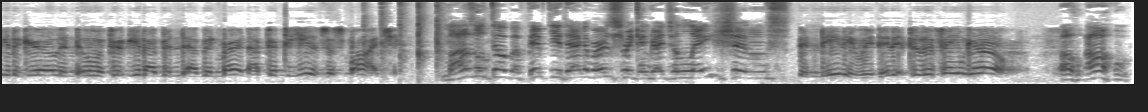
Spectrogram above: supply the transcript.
seen a girl in over 50, you know, I've been, I've been married now 50 years this March. Mazel tov, a 50th anniversary. Congratulations. Indeed, we did it to the same girl. Oh, oh.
